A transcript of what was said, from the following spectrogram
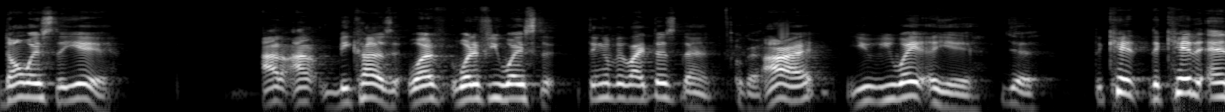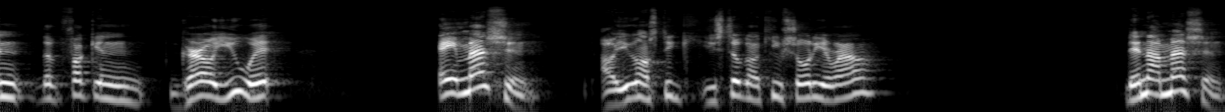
don't waste a year. I, don't- I don't- because what if what if you waste it? Think of it like this then. Okay. All right, you you wait a year. yeah. The kid the kid and the fucking girl you with ain't meshing. Oh, you gonna still you still gonna keep Shorty around? They're not meshing.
